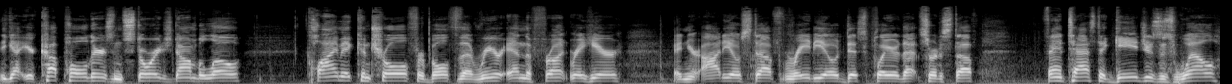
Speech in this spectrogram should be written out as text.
you got your cup holders and storage down below climate control for both the rear and the front right here and your audio stuff radio disc player that sort of stuff. Fantastic gauges as well.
